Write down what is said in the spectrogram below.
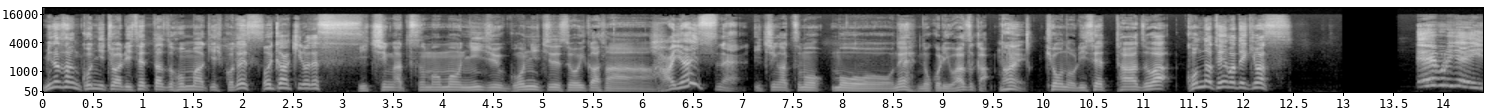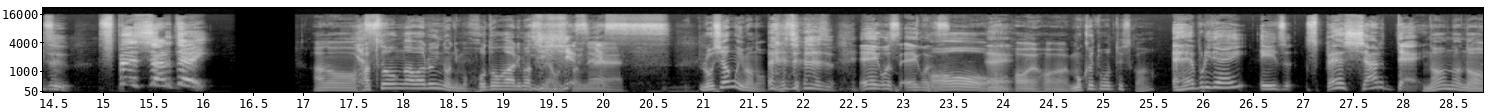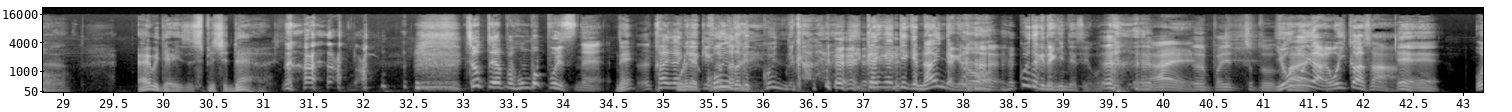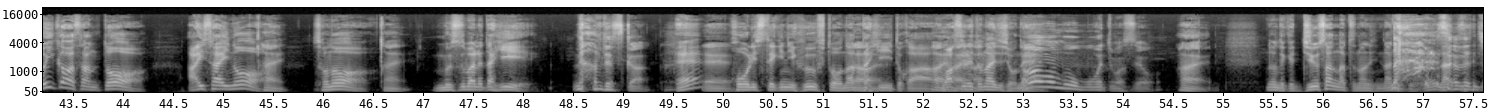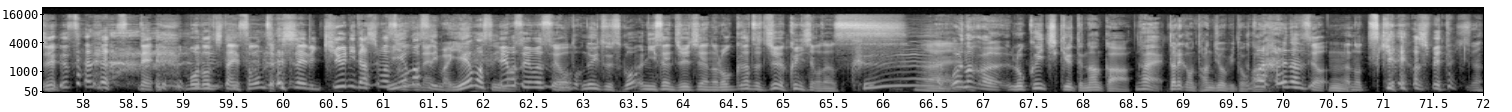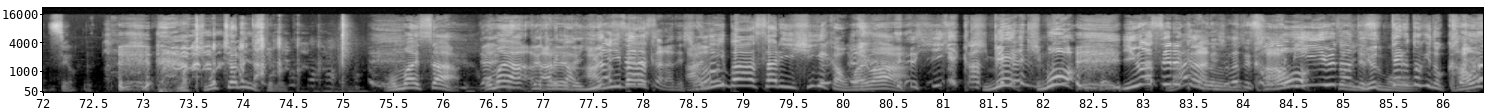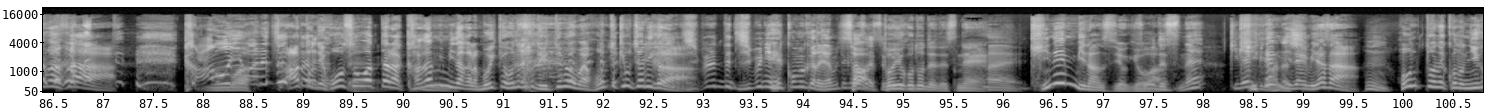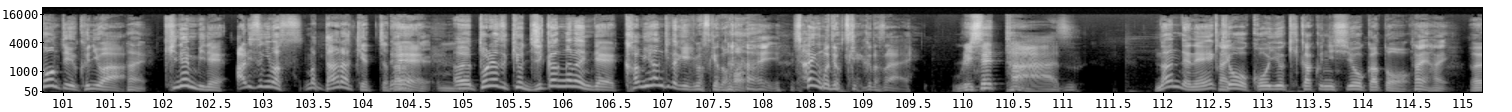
皆さんこんにちは。リセッターズ本間明彦です。及川明です。1月ももう25日ですよ及川さん。早いっすね。1月ももうね残りわずか。はい。今日のリセッターズはこんなテーマでいきます。エブリデイズスペシャルデイあの発音が悪いのにも程がありますね本当にね。ロシア語今の？英語です英語です。おおはいええはい。もう一回止まっていいですか？Every day is special day No no no Every day is a special day. ちょっとやっぱ本場っぽいですね。ね？海外経験こういうのだがけこういうの 海外経験ないんだけど こういうのだけできるんですよはい。やっぱりちょっとよもはい。や及川さん。え及川さんと愛妻のそのはい。結ばれた日。何ですか？え？ええ。法律的に夫婦となった日とか忘れてないでしょうね。ああもうもう覚えてますよ。はいなんだっけ13月何何日 すいません13月ってもの自体存在しないのに急に出します言えます今言えます今。言えます言えますよ。いつですか？2011年の6月19日でございます。はい。これなんか619ってなんかはい。誰かの誕生日とこれかあれなんですよ、ん。あの付き合い始めた日なんですよ。まあ気持ち悪いんですけどお前さお前ああれかアニバーからでしょ？アニバーサリーヒゲかお前はヒゲかキメキモ言わせるからでしょ？だって顔理由なんですもん。言ってる時の顔がさ 顔言われちゃったら後で放送終わったら鏡見ながらもう一回同じこと言ってみようお前本当気持ち悪いから自分で自分にへこむからやめてくだささい。あということで。でですねはい。記念日なんですよ今日はそうですね。記念記日ね皆さうん。ん本当ねこの日本っていう国ははい。記念日ねありすぎます。まあだらけっちゃだらけ。とりあえず今日時間がないんで上半期だけいきますけどはい。最後までお付き合いください。リセッターズ。なんでねはい。今日こういう企画にしようかと。はいはい。え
